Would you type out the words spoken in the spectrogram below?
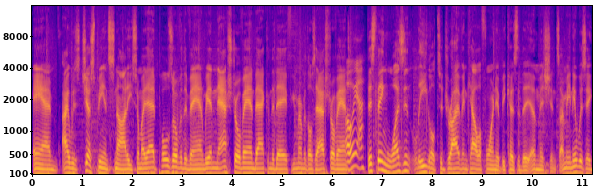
and I was just being snotty. So my dad pulls over the van. We had an Astro van back in the day, if you remember those Astro vans. Oh, yeah. This thing wasn't legal to drive in California because of the emissions. I mean, it was a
